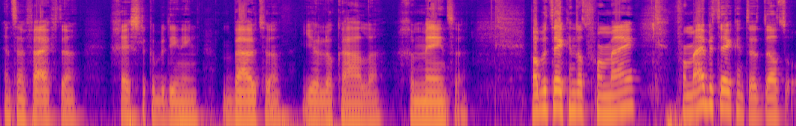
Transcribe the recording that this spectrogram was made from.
En ten vijfde, geestelijke bediening buiten je lokale gemeente. Wat betekent dat voor mij? Voor mij betekent het dat,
